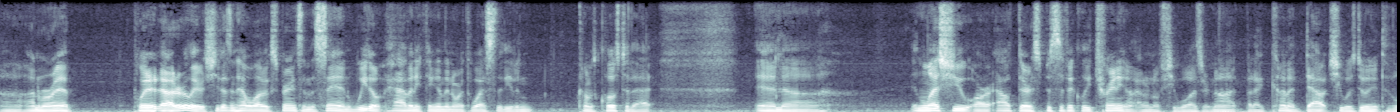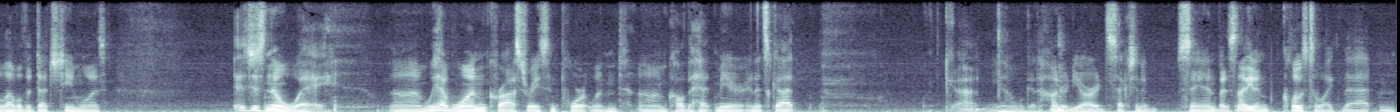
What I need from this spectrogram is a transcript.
uh, Anne-Marije pointed out earlier. She doesn't have a lot of experience in the sand. We don't have anything in the Northwest that even comes close to that, and uh, unless you are out there specifically training, I don't know if she was or not, but I kind of doubt she was doing it to the level the Dutch team was. It's just no way. Um, we have one cross race in Portland um, called the Het Meer, and it's got, God, you know, we got hundred yard section of sand, but it's not even close to like that. And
